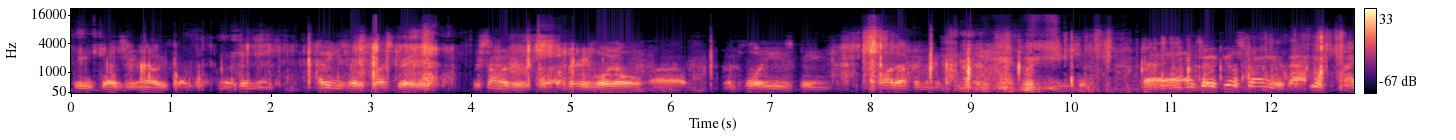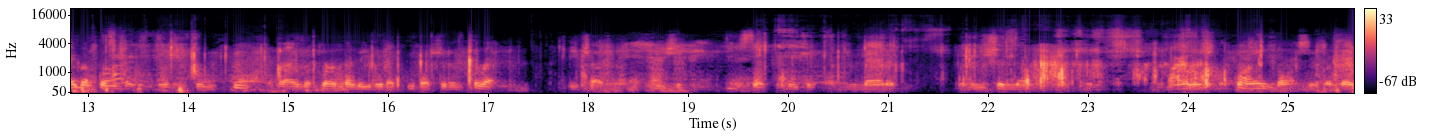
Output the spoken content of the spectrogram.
speech, as you know. He's got personal opinions. I think he's very frustrated for some of his uh, very loyal uh, employees being caught up in the machinery of persecution. Uh, and so he feels strongly about it. Look, I'm a firm believer in free speech, I'm a firm believer that people shouldn't threaten each other. We should be decent, we should have humanity, we should know violent crime bosses, okay?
